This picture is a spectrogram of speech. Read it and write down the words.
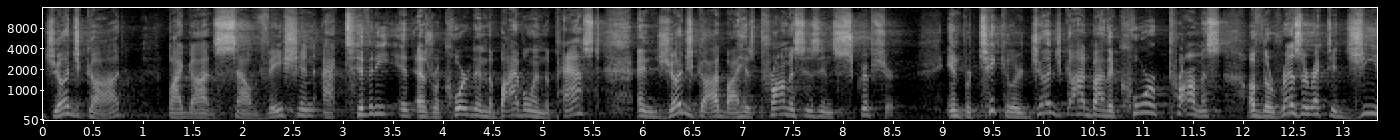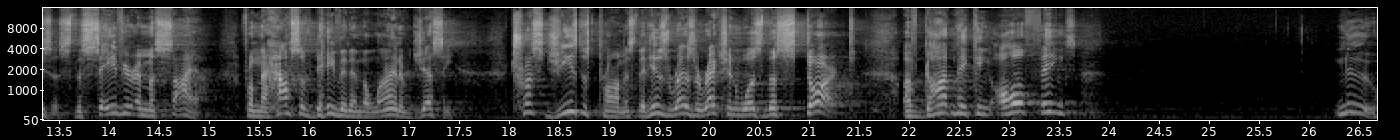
Judge God by God's salvation activity as recorded in the Bible in the past, and judge God by his promises in Scripture. In particular, judge God by the core promise of the resurrected Jesus, the Savior and Messiah from the house of David and the line of Jesse. Trust Jesus' promise that his resurrection was the start of God making all things new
